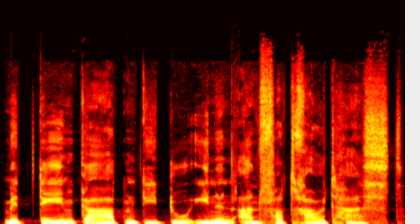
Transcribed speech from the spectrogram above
mit den Gaben, die du ihnen anvertraut hast.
